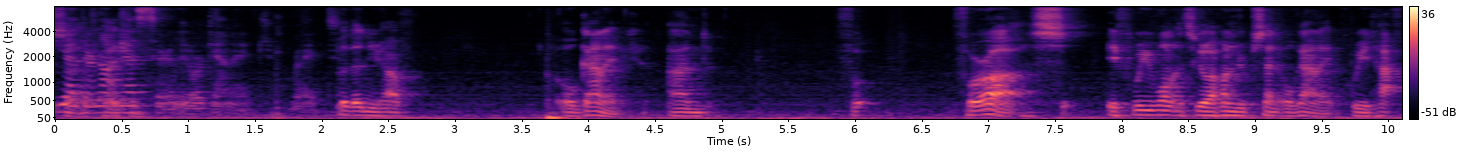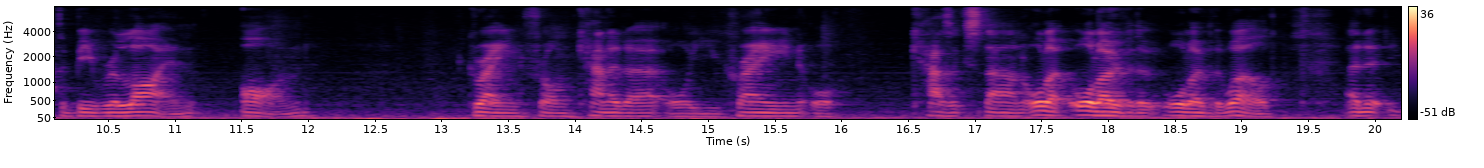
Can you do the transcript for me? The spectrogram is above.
Yeah, they're not necessarily organic, right? But then you have organic, and for for us, if we wanted to go 100% organic, we'd have to be reliant on grain from Canada or Ukraine or Kazakhstan, all all over the all over the world. And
